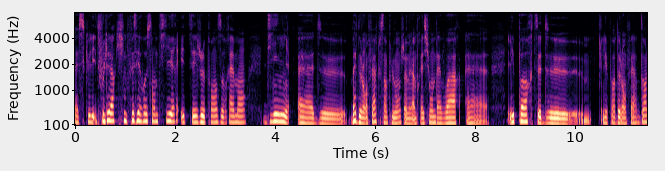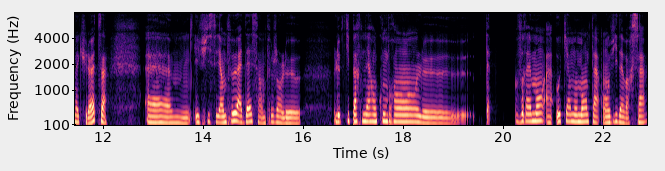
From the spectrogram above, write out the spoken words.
parce que les douleurs qu'il me faisait ressentir étaient, je pense, vraiment dignes euh, de, bah, de l'enfer, tout simplement. J'avais l'impression d'avoir euh, les portes de les portes de l'enfer dans la culotte. Euh, et puis c'est un peu Hadès, un peu genre le le petit partenaire encombrant, le vraiment à aucun moment t'as envie d'avoir ça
